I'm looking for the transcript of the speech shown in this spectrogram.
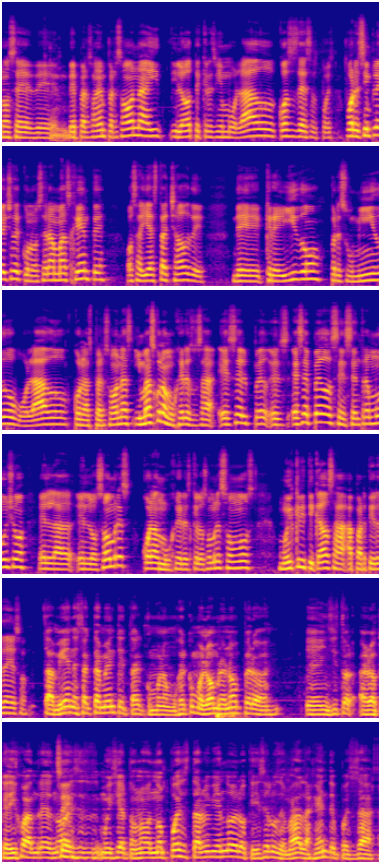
no sé, de, de persona en persona y, y luego te crees bien volado, cosas de esas, pues, por el simple hecho de conocer a más gente, o sea, ya está echado de, de creído, presumido, volado con las personas y más con las mujeres, o sea, es pedo- es- ese pedo se centra mucho en, la, en los hombres con las mujeres, que los hombres somos muy criticados a, a partir de eso. También, exactamente, tal como la mujer como el hombre, ¿no? Pero, eh, insisto, a lo que dijo Andrés, ¿no? Sí. Eso es muy cierto, ¿no? No puedes estar viviendo de lo que dicen los demás, la gente, pues, o sea,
